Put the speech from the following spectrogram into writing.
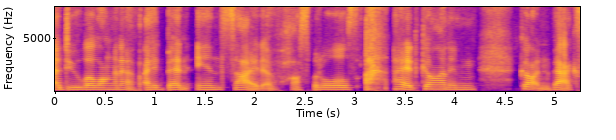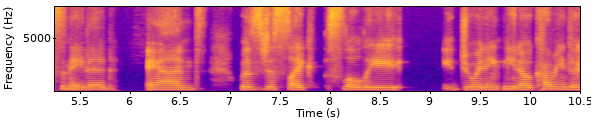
a doula long enough. I had been inside of hospitals. I had gone and gotten vaccinated and was just like slowly joining you know coming to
